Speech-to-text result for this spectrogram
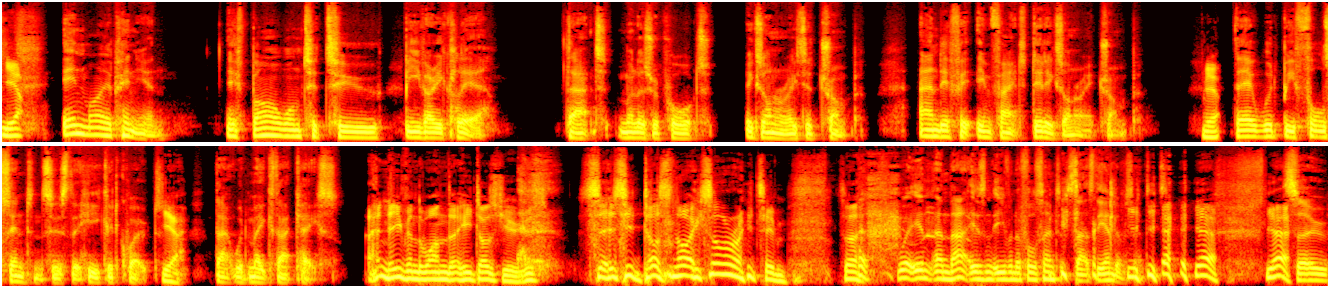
Yeah. In my opinion, if Barr wanted to be very clear that Mueller's report exonerated Trump, and if it in fact did exonerate Trump, Yeah. there would be full sentences that he could quote. Yeah. That would make that case. And even the one that he does use says it does not exonerate him. So, well, in, and that isn't even a full sentence. That's the end of a sentence. yeah, yeah, yeah. So,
